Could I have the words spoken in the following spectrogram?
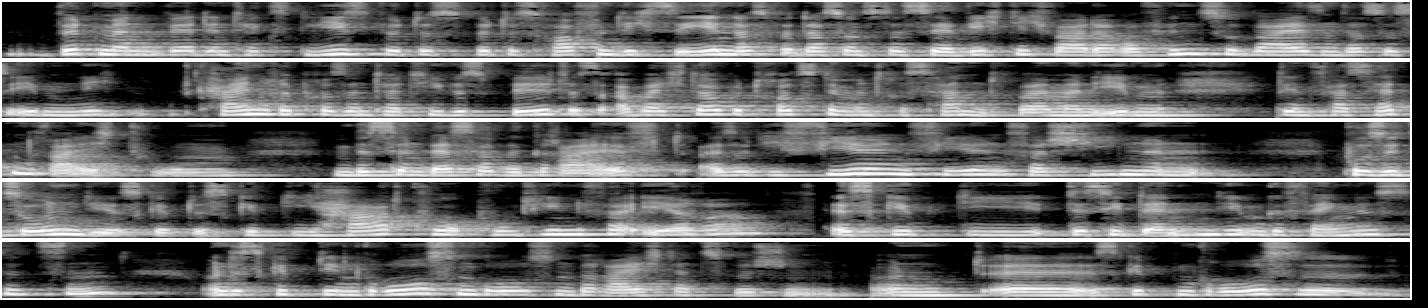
Wird man, wer den Text liest, wird es, wird es hoffentlich sehen, dass, wir, dass uns das sehr wichtig war, darauf hinzuweisen, dass es eben nicht, kein repräsentatives Bild ist. Aber ich glaube trotzdem interessant, weil man eben den Facettenreichtum ein bisschen besser begreift. Also die vielen, vielen verschiedenen Positionen, die es gibt. Es gibt die Hardcore-Putin-Verehrer, es gibt die Dissidenten, die im Gefängnis sitzen. Und es gibt den großen, großen Bereich dazwischen. Und äh, es gibt ein, große,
